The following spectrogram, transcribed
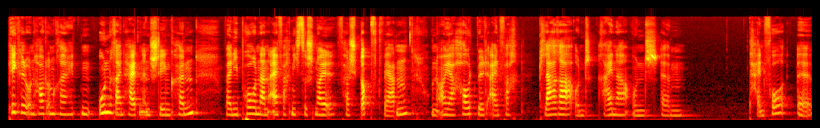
Pickel und Hautunreinheiten Unreinheiten entstehen können, weil die Poren dann einfach nicht so schnell verstopft werden und euer Hautbild einfach klarer und reiner und ähm, äh,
